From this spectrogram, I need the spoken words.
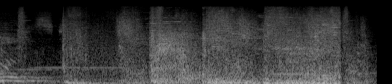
team.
